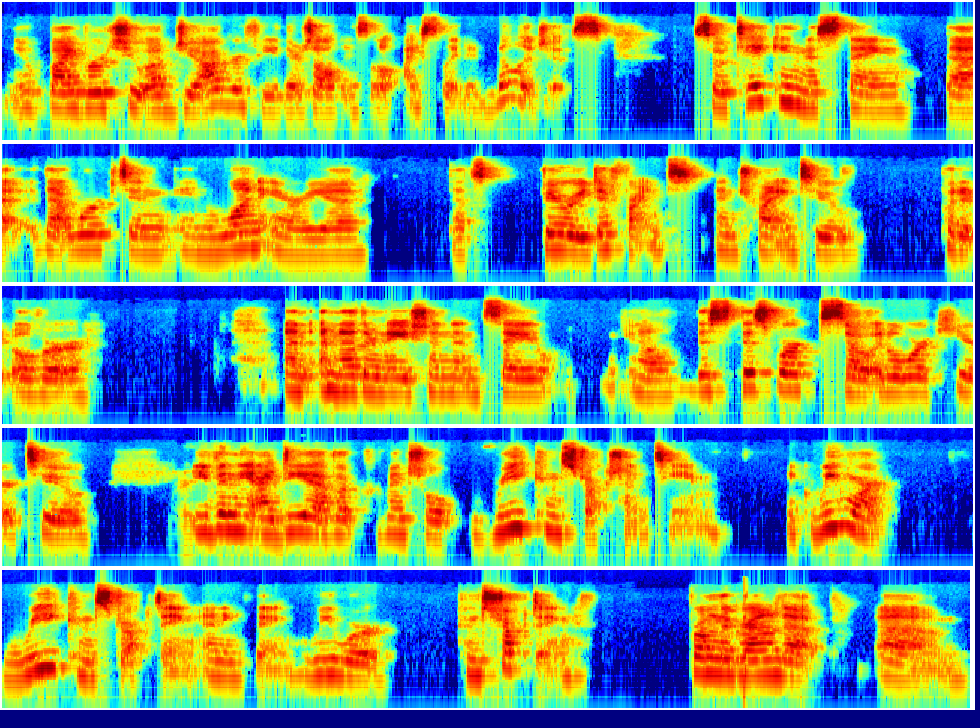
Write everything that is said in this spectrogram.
you know, by virtue of geography, there's all these little isolated villages. So taking this thing that that worked in, in one area that's very different and trying to put it over an, another nation and say, you know, this this worked, so it'll work here too. Right. Even the idea of a provincial reconstruction team, like we weren't reconstructing anything, we were constructing from the ground up. Um,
